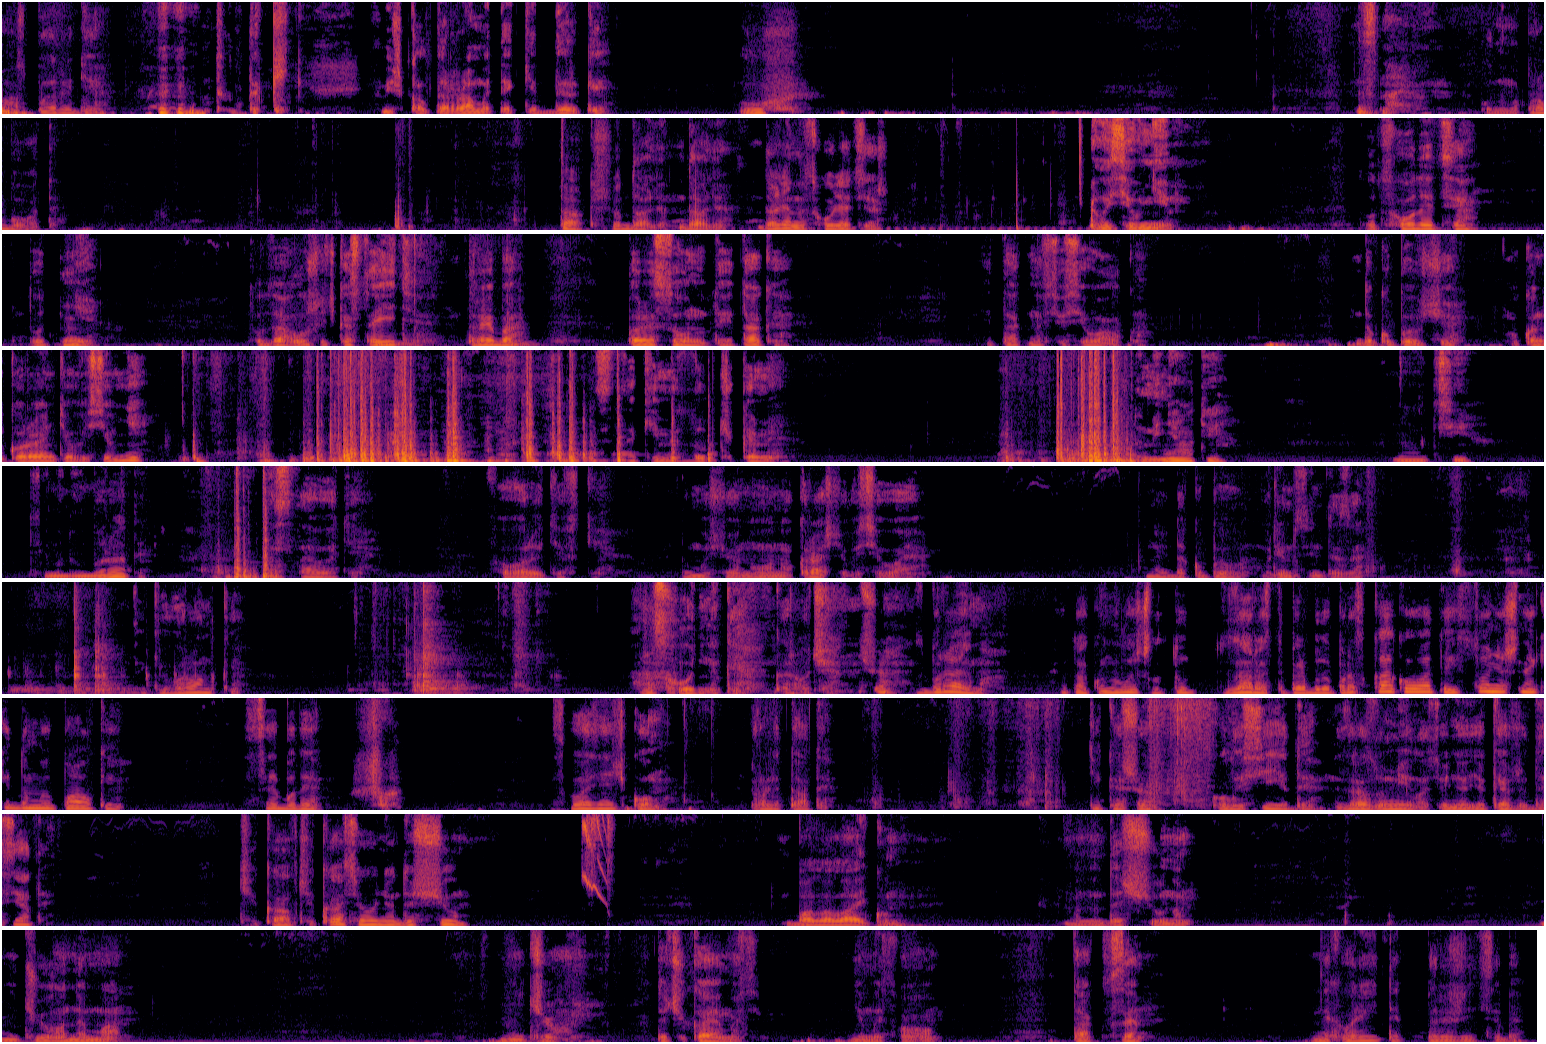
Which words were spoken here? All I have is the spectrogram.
А спереді тут такі між калтерами такі дирки. Ух. Не знаю. Будемо пробувати. Так, що далі? Далі. Далі не сходяться ж висівні. Тут сходиться, тут ні. Тут заглушечка стоїть, треба пересунути. І так, так на всю сівалку. Докупив ще у конкурентів висівні з такими зубчиками. Буду міняти на оці. Ці буду вбирати та ставити фаворитівські. Тому що ну, воно краще висіває. Ну і докупив в Рімсинтеза такі воронки. Розходники. Коротше. Ну що, збираємо. Отак воно вийшло. Тут зараз тепер буде проскакувати і соняшники, думаю, палки. Все буде сквознячком пролітати. Тільки що коли сіяти, зрозуміло, сьогодні яке вже 10. Чекав, чекав сьогодні дощу. Балалайку. А не дощу нам. Нічого нема. Нічого. Дочекаємось. І ми свого. Так, все. Не хворійте, бережіть себе.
